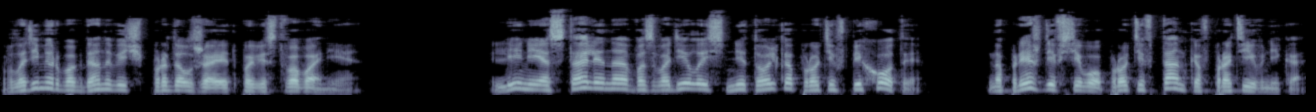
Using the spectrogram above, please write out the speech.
Владимир Богданович продолжает повествование. Линия Сталина возводилась не только против пехоты, но прежде всего против танков противника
